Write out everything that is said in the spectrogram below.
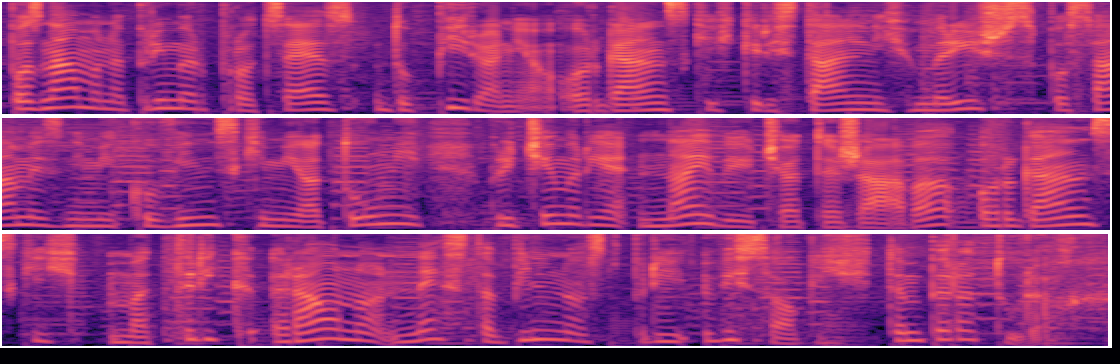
Poznamo naprimer proces dopiranja organskih kristalnih mrež s posameznimi kovinskimi atomi, pri čemer je največja težava organ organskih matrik ravno nestabilnost pri visokih temperaturah.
